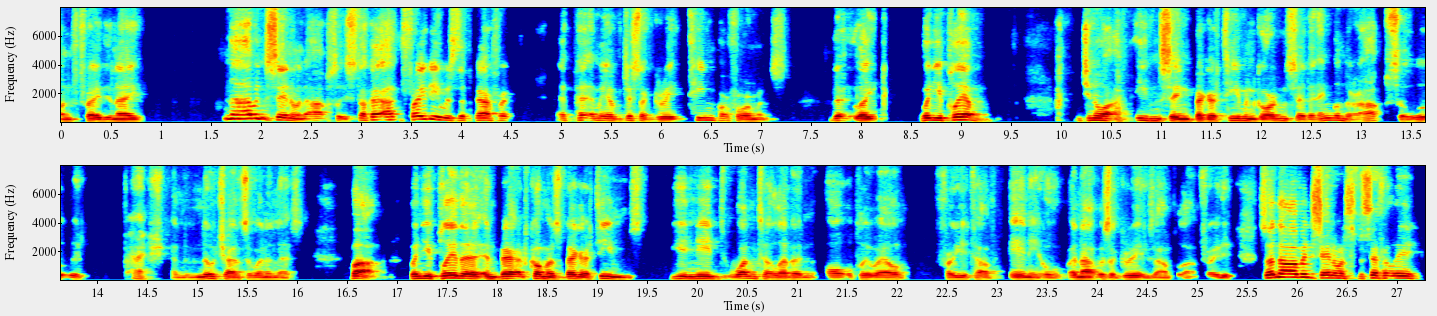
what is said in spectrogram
on Friday night. No, I wouldn't say anyone absolutely stuck. I, I, Friday was the perfect epitome of just a great team performance. That, like, when you play a, do you know what? I'm even saying bigger team, and Gordon said that England are absolutely pish and no chance of winning this. But when you play the inverted commas bigger teams, you need one to eleven all to play well for you to have any hope. And that was a great example on Friday. So no, I wouldn't say anyone specifically.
